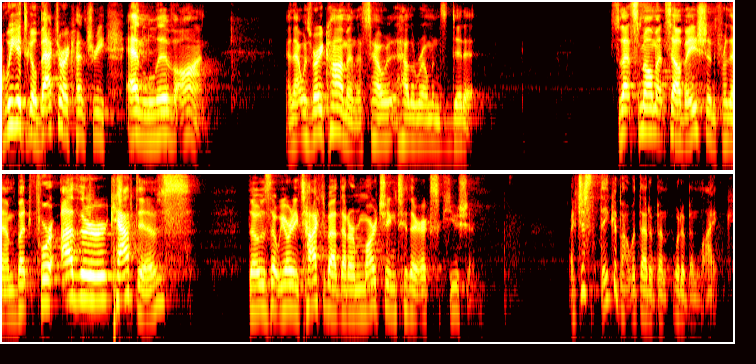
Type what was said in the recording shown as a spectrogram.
we get to go back to our country and live on. And that was very common. That's how, how the Romans did it. So that smell meant salvation for them. But for other captives, those that we already talked about that are marching to their execution, like just think about what that would have been like.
